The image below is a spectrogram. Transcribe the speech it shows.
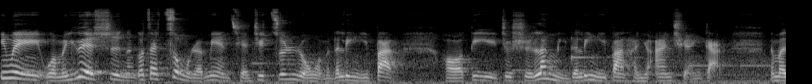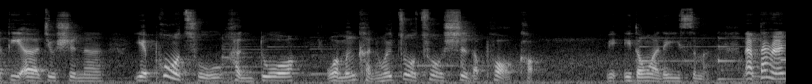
因为我们越是能够在众人面前去尊荣我们的另一半，好，第一就是让你的另一半很有安全感。那么第二就是呢，也破除很多我们可能会做错事的破口，你你懂我的意思吗？那当然，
